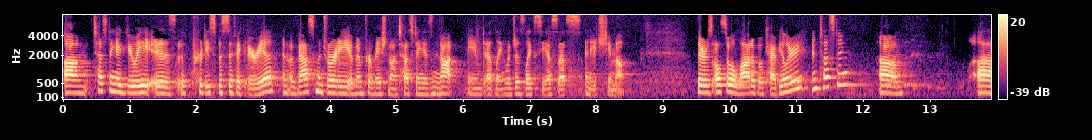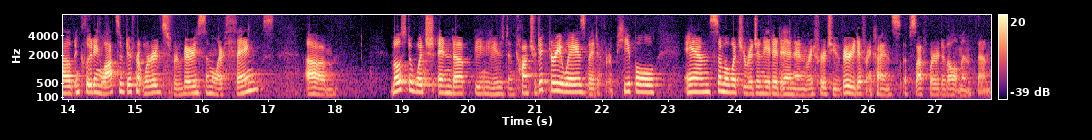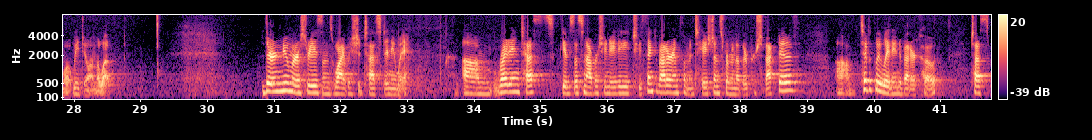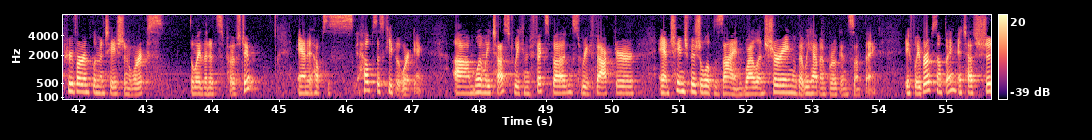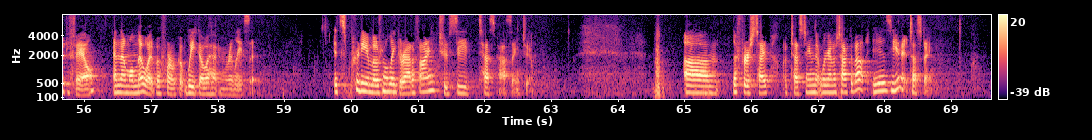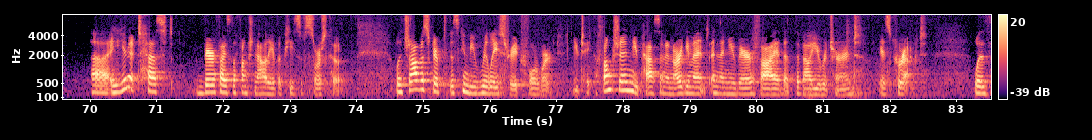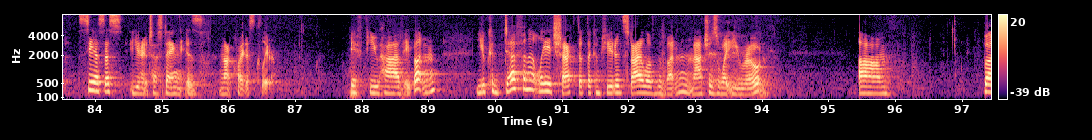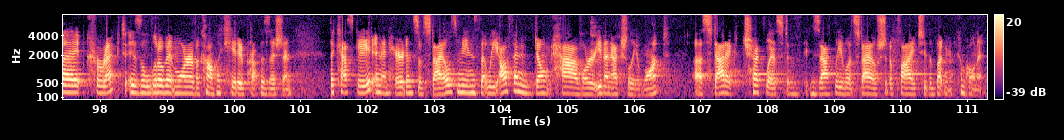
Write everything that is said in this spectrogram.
Um, testing a GUI is a pretty specific area, and the vast majority of information on testing is not aimed at languages like CSS and HTML. There's also a lot of vocabulary in testing, um, uh, including lots of different words for very similar things, um, most of which end up being used in contradictory ways by different people and some of which originated in and refer to very different kinds of software development than what we do on the web. There are numerous reasons why we should test anyway. Um, writing tests gives us an opportunity to think about our implementations from another perspective, um, typically leading to better code. Tests prove our implementation works the way that it's supposed to, and it helps us, helps us keep it working. Um, when we test, we can fix bugs, refactor, and change visual design while ensuring that we haven't broken something. If we broke something, a test should fail, and then we'll know it before we go ahead and release it. It's pretty emotionally gratifying to see tests passing too. Um, the first type of testing that we're going to talk about is unit testing. Uh, a unit test verifies the functionality of a piece of source code. With JavaScript, this can be really straightforward. You take a function, you pass in an argument, and then you verify that the value returned is correct. With CSS, unit testing is not quite as clear. If you have a button, you could definitely check that the computed style of the button matches what you wrote. Um, but correct is a little bit more of a complicated proposition. The cascade and inheritance of styles means that we often don't have, or even actually want, a static checklist of exactly what styles should apply to the button component.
